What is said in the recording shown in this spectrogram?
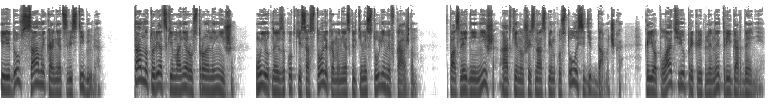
и иду в самый конец вестибюля. Там на турецкий манер устроены ниши. Уютные закутки со столиком и несколькими стульями в каждом. В последней нише, откинувшись на спинку стула, сидит дамочка. К ее платью прикреплены три гордении.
